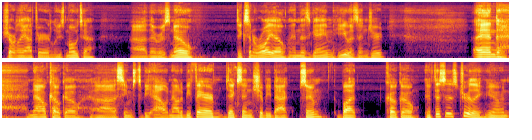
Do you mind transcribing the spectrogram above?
shortly after lose Mota, uh, there was no Dixon Arroyo in this game. He was injured. And now Coco uh, seems to be out. Now, to be fair, Dixon should be back soon, but Coco, if this is truly, you know,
